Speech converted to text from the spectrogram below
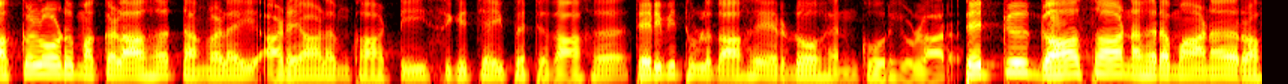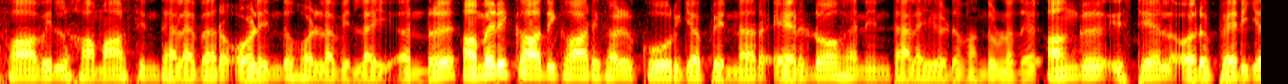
மக்களோடு மக்களாக தங்களை அடையாளம் காட்டி சிகிச்சை பெற்றதாக தெரிவித்துள்ளதாக எர்டோகன் கூறியுள்ளார். தெற்கு காசா நகரமான ரஃபாவில் ஹமாஸின் தலைவர் ஒளிந்து கொள்ளவில்லை என்று அமெரிக்க அதிகாரிகள் கூறிய பின்னர் எர்டோகனின் தலையீடு வந்துள்ளது. அங்கு இஸ்ரேல் ஒரு பெரிய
